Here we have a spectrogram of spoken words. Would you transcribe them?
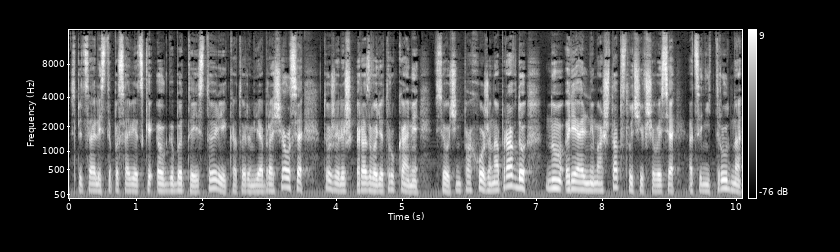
Специалисты по советской ЛГБТ-истории, к которым я обращался, тоже лишь разводят руками. Все очень похоже на правду, но реальный масштаб случившегося оценить трудно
